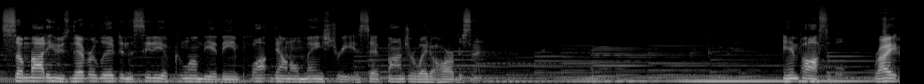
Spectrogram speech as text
somebody who's never lived in the city of Columbia being plopped down on Main Street and said, Find your way to Harbison. Impossible, right?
